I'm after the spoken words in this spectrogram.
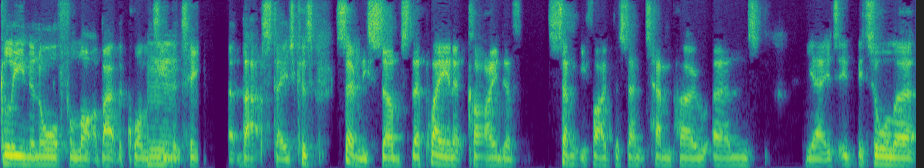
glean an awful lot about the quality of the mm. team at that stage because so many subs they're playing at kind of 75% tempo and yeah it's it, it's all a,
